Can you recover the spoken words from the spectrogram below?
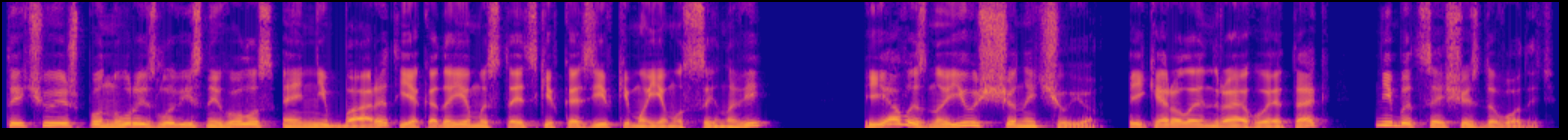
Ти чуєш понурий зловісний голос Енні Барретт, яка дає мистецькі вказівки моєму синові? Я визнаю, що не чую, і Керолайн реагує так, ніби це щось доводить.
